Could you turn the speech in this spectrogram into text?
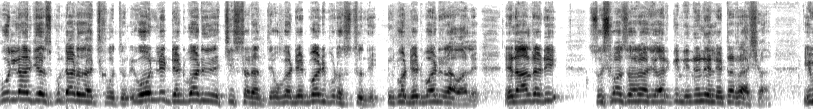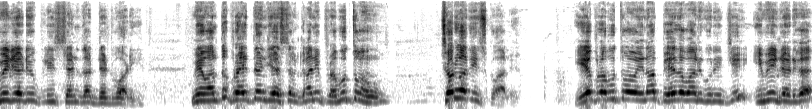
కూలినాలు చేసుకుంటాడు చచ్చిపోతుంది. ఓన్లీ డెడ్ బాడీ తెచ్చిస్తారు అంతే. ఒక డెడ్ బాడీ ఇప్పుడు వస్తుంది. ఇంకో డెడ్ బాడీ రావాలి. నేను ఆల్రెడీ సుష్మా స్వరాజ్ గారికి నిన్ననే లెటర్ రాశా. Immediate please send the dead body మేమంతా ప్రయత్నం చేస్తాం కానీ ప్రభుత్వం చొరవ తీసుకోవాలి. ఏ ప్రభుత్వం అయినా పేదవాని గురించి ఇమీడియట్గా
